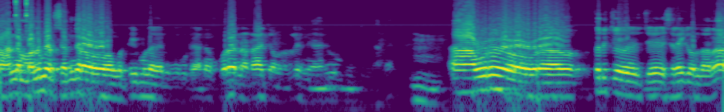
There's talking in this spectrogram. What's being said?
அண்ணன் மனுமர் சங்கர் அவங்க டீம்ல இருக்கக்கூடிய அண்ணன் புற நடராஜ் அவர்கள் என்னை அறிமுகப்படுத்திருந்தாங்க ம். ஆஹ் அவரு ஒரு திருச்சி சிறைக்கு வந்தாருன்னா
